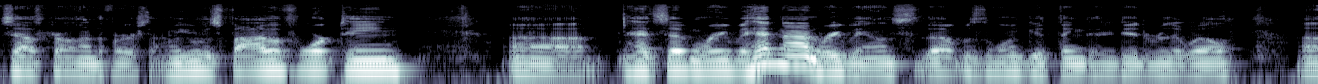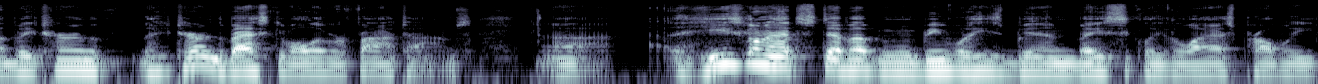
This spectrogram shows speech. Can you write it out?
South Carolina the first time. He was five of fourteen, uh, had seven rebounds, had nine rebounds. So that was the one good thing that he did really well. Uh, but he turned the, he turned the basketball over five times. Uh, he's going to have to step up and be what he's been basically the last probably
